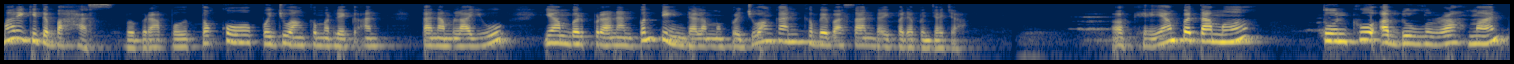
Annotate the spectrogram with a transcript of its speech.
mari kita bahas beberapa tokoh pejuang kemerdekaan tanah Melayu yang berperanan penting dalam memperjuangkan kebebasan daripada penjajah. Okey, yang pertama Tunku Abdul Rahman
